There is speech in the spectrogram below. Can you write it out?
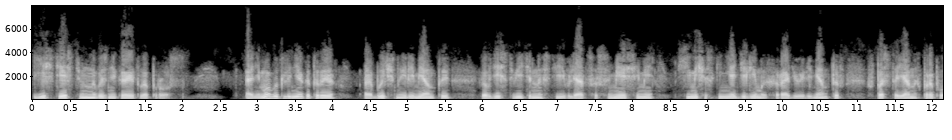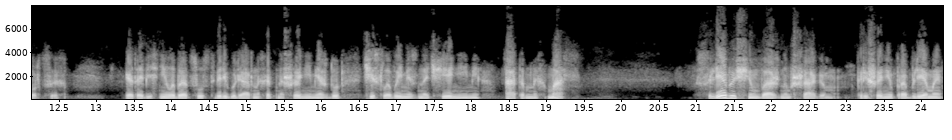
Естественно, возникает вопрос, а не могут ли некоторые обычные элементы в действительности являться смесями химически неотделимых радиоэлементов в постоянных пропорциях? Это объяснило бы отсутствие регулярных отношений между числовыми значениями атомных масс. Следующим важным шагом к решению проблемы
